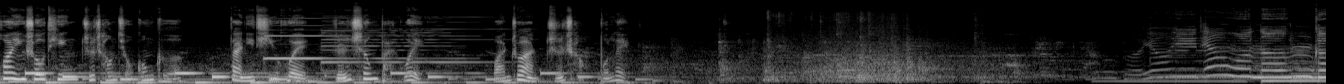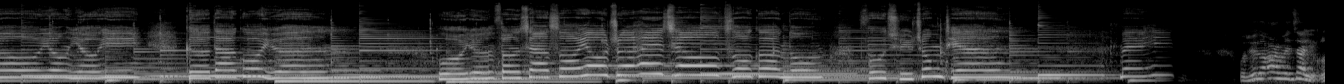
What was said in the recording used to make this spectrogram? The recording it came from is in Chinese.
欢迎收听《职场九宫格》，带你体会人生百味，玩转职场不累。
